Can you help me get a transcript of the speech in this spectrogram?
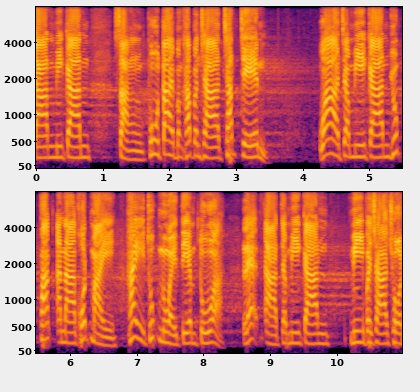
การมีการสั่งผู้ใต้บังคับบัญชาชัดเจน ว่าจะมีการยุบพักอนาคตใหม่ ให้ทุกหน่วยเตรียมตัว และอาจจะมีการมีประชาชน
